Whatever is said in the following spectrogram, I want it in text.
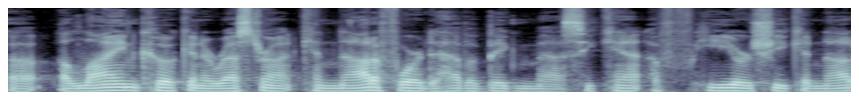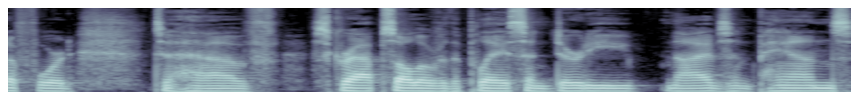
Uh, a line cook in a restaurant cannot afford to have a big mess. He can't. He or she cannot afford to have scraps all over the place and dirty knives and pans.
